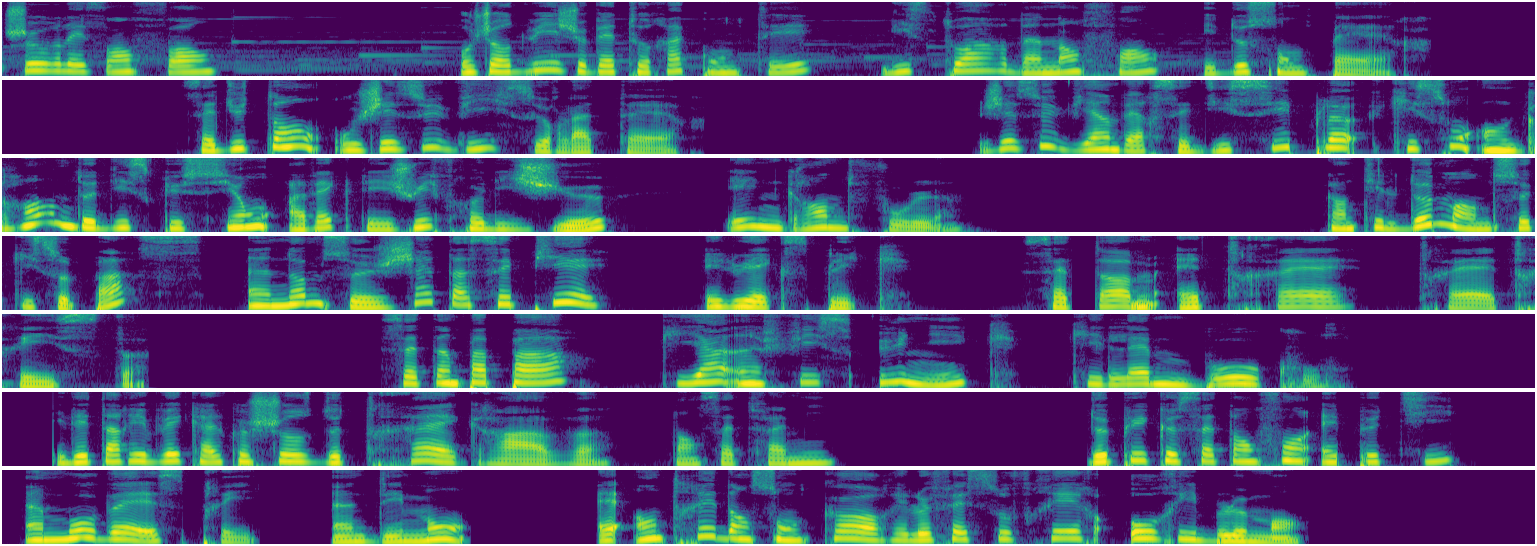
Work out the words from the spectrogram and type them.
Bonjour les enfants. Aujourd'hui je vais te raconter l'histoire d'un enfant et de son père. C'est du temps où Jésus vit sur la terre. Jésus vient vers ses disciples qui sont en grande discussion avec les juifs religieux et une grande foule. Quand il demande ce qui se passe, un homme se jette à ses pieds et lui explique. Cet homme est très, très triste. C'est un papa qui a un fils unique qui l'aime beaucoup. Il est arrivé quelque chose de très grave dans cette famille. Depuis que cet enfant est petit, un mauvais esprit, un démon, est entré dans son corps et le fait souffrir horriblement.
